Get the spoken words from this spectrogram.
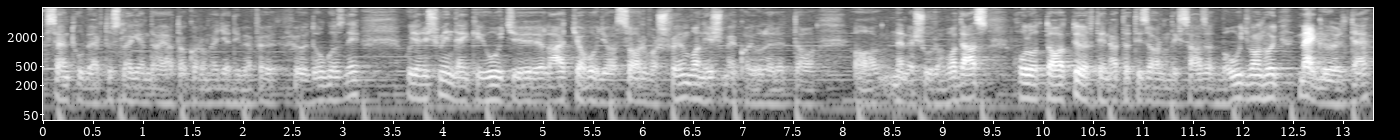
Szent Hubertus legendáját akarom egyedibe földolgozni, ugyanis mindenki úgy látja, hogy a szarvas fönn van, és meghajol előtt a, a nemes úr a vadász, holott a történet a 13. században úgy van, hogy megölte,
